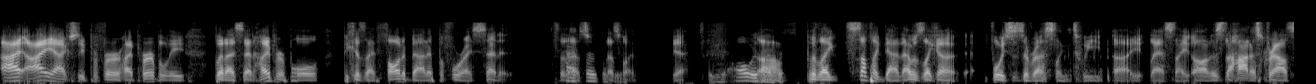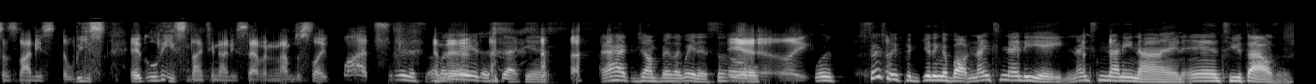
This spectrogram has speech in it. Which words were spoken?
I, I actually prefer hyperbole, but I said hyperbole because I thought about it before I said it. So that's hyperbole. that's why. Yeah. Always. Um, but like stuff like that. That was like a Voices of Wrestling tweet uh, last night. Oh, this is the hottest crowd since 90 at least at least 1997. And I'm just like, what? Wait a, like, then, wait a second. and I had to jump in. It's like, wait a so yeah, like, we're essentially forgetting about 1998, 1999, and 2000.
